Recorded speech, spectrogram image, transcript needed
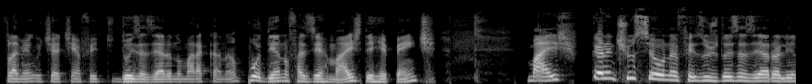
O Flamengo já tinha feito 2 a 0 no Maracanã, podendo fazer mais de repente, mas garantiu o seu, né? Fez os 2 a 0 ali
